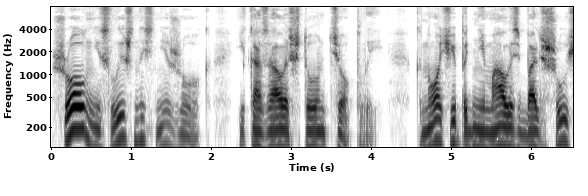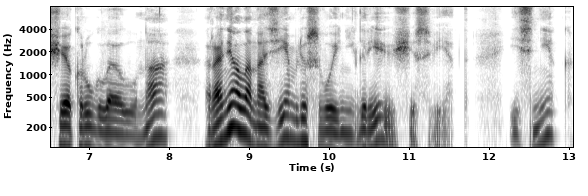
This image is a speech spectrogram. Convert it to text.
шел неслышный снежок, и казалось, что он теплый. К ночи поднималась большущая круглая луна, роняла на землю свой негреющий свет. И снег,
